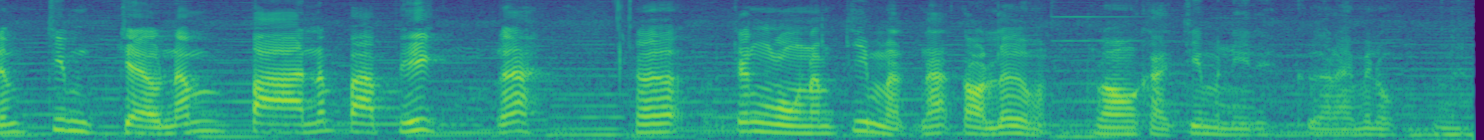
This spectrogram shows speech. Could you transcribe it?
น้ำจิ้มแจ่วน้ำปลาน้ำปลาพริกนะเออจะงงน้ำจิ้มอะนะตอนเริ่มอะลองไก่จิ้มอันนี้ดิคืออะไรไม่รู้นะ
